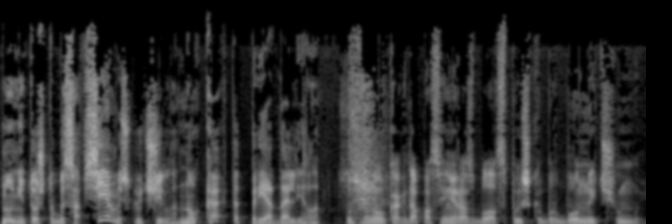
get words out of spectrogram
ну, не то чтобы совсем исключила, но как-то преодолела. Слушай, ну, когда последний раз была вспышка бурбонной чумы?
